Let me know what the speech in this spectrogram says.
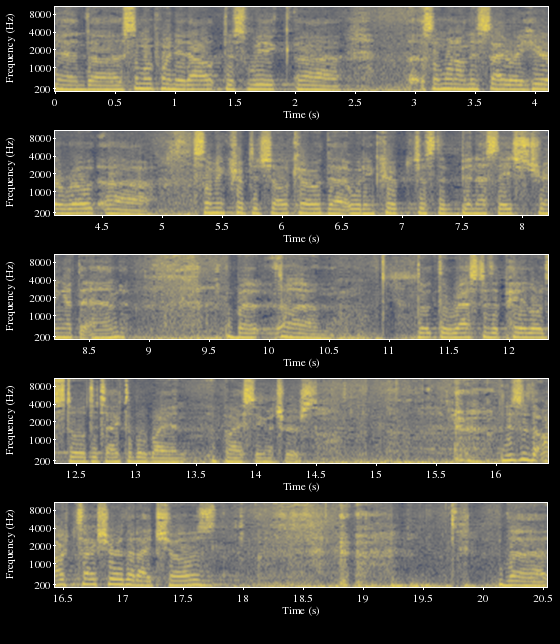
And uh, someone pointed out this week, uh, someone on this site right here wrote uh, some encrypted shellcode that would encrypt just the bin SH string at the end. But um, the, the rest of the payload is still detectable by, by signatures. this is the architecture that I chose. The,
